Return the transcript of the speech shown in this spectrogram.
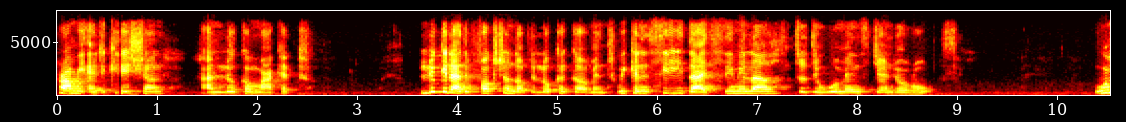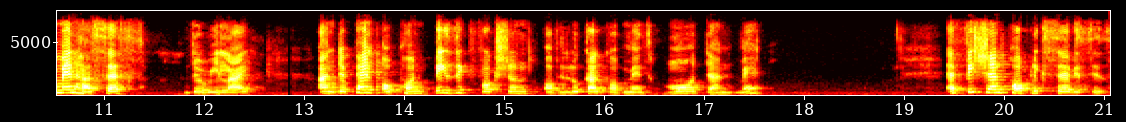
primary education, and local market. Looking at the function of the local government, we can see that similar to the women's gender roles. Women assess, they rely, and depend upon basic functions of the local government more than men. Efficient public services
